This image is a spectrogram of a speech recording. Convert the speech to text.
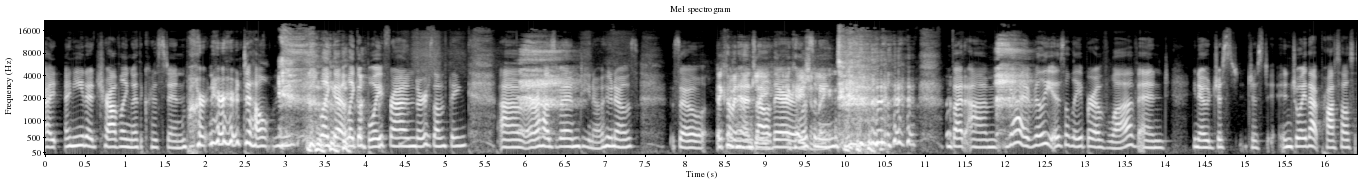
I, I need a traveling with Kristin partner to help me, like a like a boyfriend or something, um, or a husband. You know, who knows? So They come in handy out there listening, but um, yeah, it really is a labor of love, and you know, just just enjoy that process.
